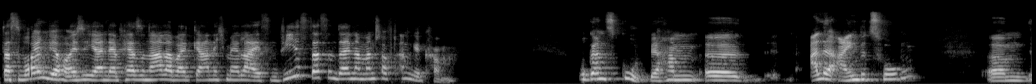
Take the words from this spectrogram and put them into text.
Das wollen wir heute ja in der Personalarbeit gar nicht mehr leisten. Wie ist das in deiner Mannschaft angekommen? Oh, ganz gut. Wir haben äh, alle einbezogen. Ähm,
